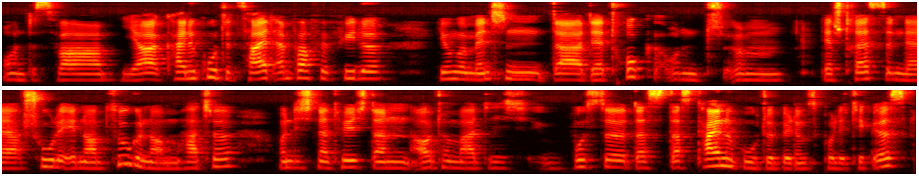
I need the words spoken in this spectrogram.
Und es war ja keine gute Zeit einfach für viele junge Menschen da der Druck und ähm, der Stress in der Schule enorm zugenommen hatte und ich natürlich dann automatisch wusste, dass das keine gute Bildungspolitik ist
